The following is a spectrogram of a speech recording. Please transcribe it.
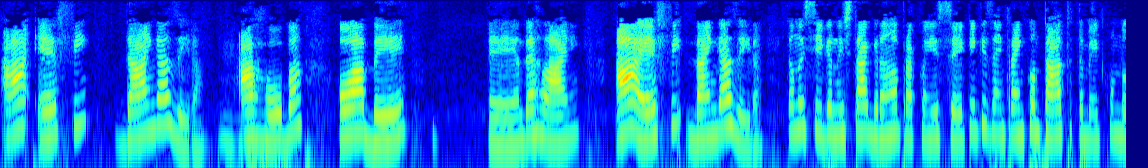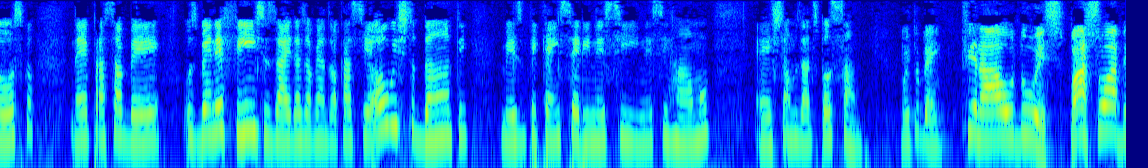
AF da Engazeira. Uhum. Arroba OAB é, underline AF da Engazeira. Então nos siga no Instagram para conhecer. Quem quiser entrar em contato também conosco, né, para saber os benefícios aí da jovem advocacia ou o estudante mesmo que quer inserir nesse, nesse ramo, eh, estamos à disposição. Muito bem. Final do Espaço OAB.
